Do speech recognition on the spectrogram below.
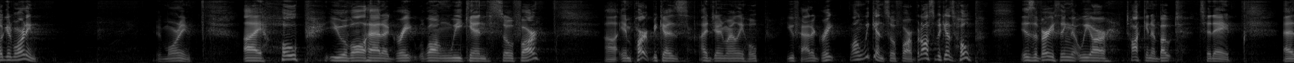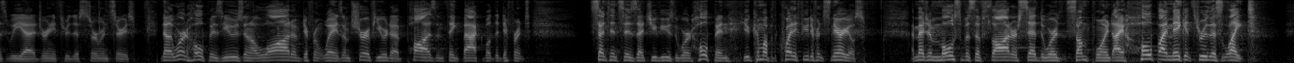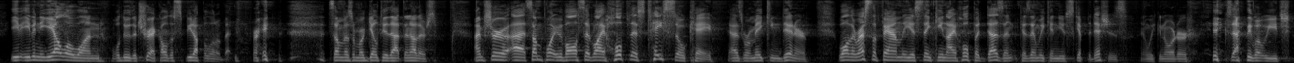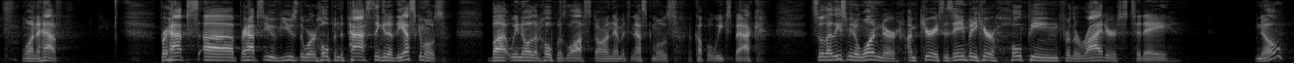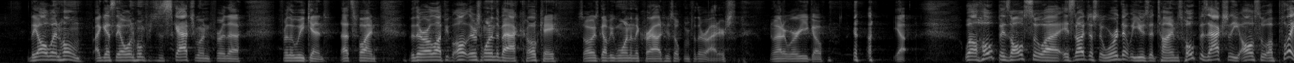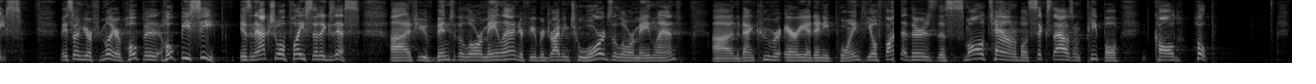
Well, good morning. Good morning. I hope you have all had a great long weekend so far, uh, in part because I genuinely hope you've had a great long weekend so far, but also because hope is the very thing that we are talking about today as we uh, journey through this sermon series. Now, the word hope is used in a lot of different ways. I'm sure if you were to pause and think back about the different sentences that you've used the word hope in, you'd come up with quite a few different scenarios. I imagine most of us have thought or said the words at some point, I hope I make it through this light. Even the yellow one will do the trick. I'll just speed up a little bit, right? Some of us are more guilty of that than others. I'm sure uh, at some point we've all said, Well, I hope this tastes okay as we're making dinner. While the rest of the family is thinking, I hope it doesn't, because then we can skip the dishes and we can order exactly what we each want to have. Perhaps, uh, perhaps you've used the word hope in the past thinking of the Eskimos but we know that hope was lost on Edmonton Eskimos a couple weeks back. So that leads me to wonder I'm curious, is anybody here hoping for the Riders today? No? They all went home. I guess they all went home for Saskatchewan for the, for the weekend. That's fine. But there are a lot of people. Oh, there's one in the back. Okay. So always got to be one in the crowd who's hoping for the Riders, no matter where you go. yeah. Well, hope is also, uh, it's not just a word that we use at times. Hope is actually also a place. Maybe some of you are familiar. Hope, Hope BC is an actual place that exists. Uh, if you've been to the lower mainland or if you've been driving towards the lower mainland, uh, in the Vancouver area at any point, you'll find that there's this small town, about 6,000 people, called Hope.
